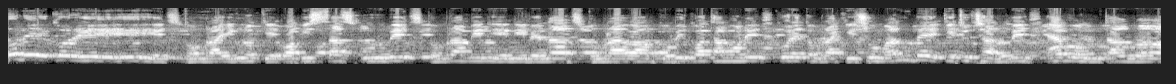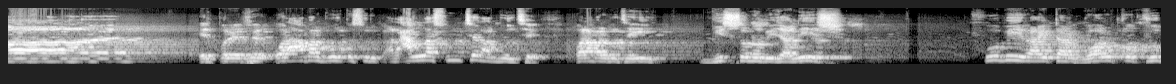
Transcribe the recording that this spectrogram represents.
মনে করে। তোমরা এগুলোকে অবিশ্বাস করবে, তোমরা মেনে নিবে না। তোমরা কবির কথা মনে করে তোমরা কিছু মানবে, কিছু ছাড়বে, এমনটা নয়। এরপরে ফের ওরা আবার বলতে শুরু আর আল্লাহ শুনছে আর বলছে। ওরা আবার বলছে, এই বিশ্ব নবী জানিস, খুবই রাইটার গল্প খুব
